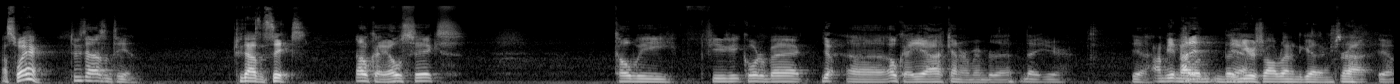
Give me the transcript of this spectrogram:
I swear. 2010. 2006. Okay, 06. Kobe Fugate quarterback. Yep. Uh, okay, yeah, I kind of remember that that year. Yeah, I'm getting all the, the yeah. years are all running together. I'm sorry. Right. Yeah,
